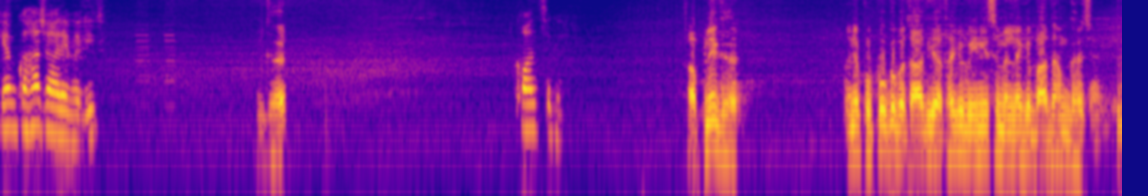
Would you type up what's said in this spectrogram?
ये हम कहाँ जा रहे हैं वलीद घर? कौन से घर? अपने घर। मैंने पुप्पू को बता दिया था कि बीनी से मिलने के बाद हम घर जाएँगे।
